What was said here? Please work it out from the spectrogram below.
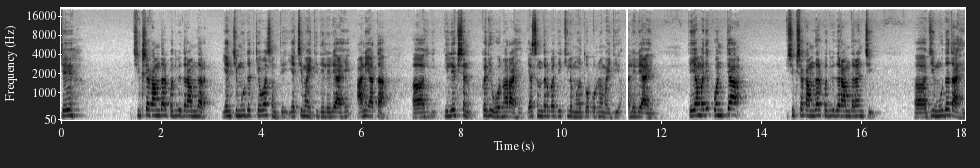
जे शिक्षक आमदार पदवीधर आमदार यांची मुदत केव्हा संपते याची माहिती दिलेली आहे. आणि आता इ- इलेक्शन कधी होणार आहे या संदर्भात देखील महत्त्वपूर्ण माहिती आलेली आहे. ते यामध्ये कोणत्या शिक्षक आमदार पदवीधर आमदारांची जी मुदत आहे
